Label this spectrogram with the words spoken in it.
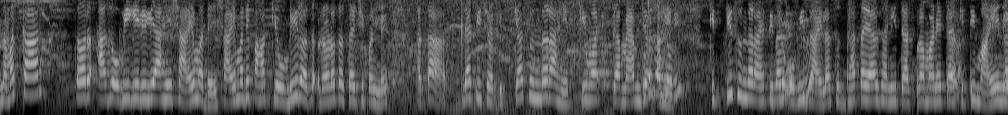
नमस्कार. तर आज ओवी गेलेली आहे शाळेमध्ये. शाळेमध्ये पहा केवढी रड रडत असायची पहिले. आता तिथल्या टीचर इतक्या सुंदर आहेत किंवा त्या मॅम जे आहेत किती सुंदर आहेत. तिथे ओवी जायला सुद्धा तयार झाली. त्याचप्रमाणे त्या किती मायेने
